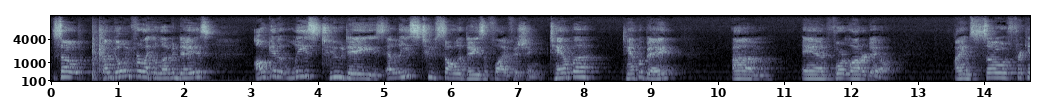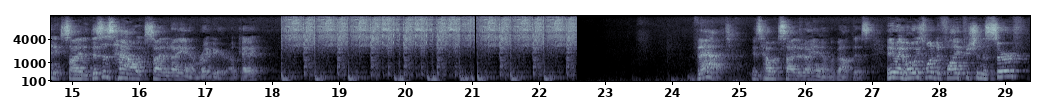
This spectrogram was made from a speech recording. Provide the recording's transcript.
so I'm going for like 11 days. I'll get at least two days, at least two solid days of fly fishing. Tampa, Tampa Bay, um, and Fort Lauderdale. I am so freaking excited. This is how excited I am right here, okay? That is how excited I am about this. Anyway, I've always wanted to fly fish in the surf,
